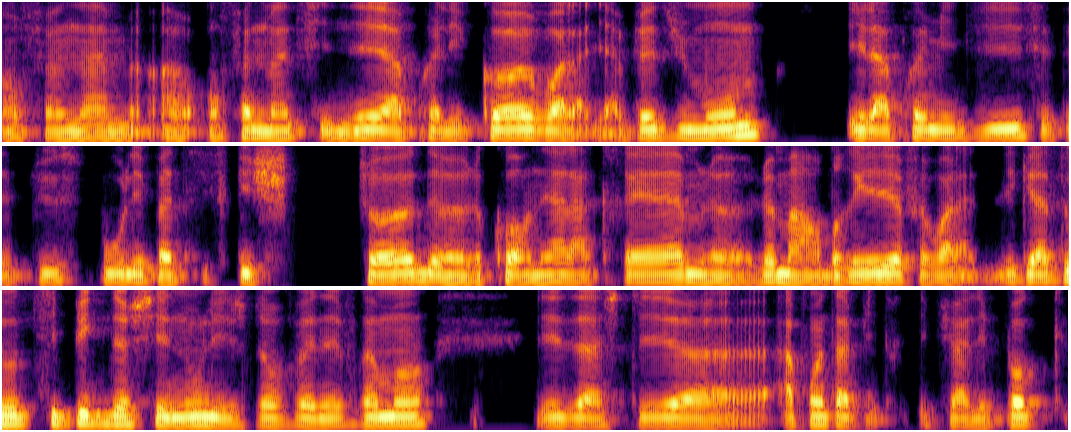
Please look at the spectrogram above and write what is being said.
en fin de, matinée, après l'école. Voilà, il y avait du monde. Et l'après-midi, c'était plus pour les pâtisseries ch- chaudes, le cornet à la crème, le, marbré. Enfin voilà, les gâteaux typiques de chez nous, les gens venaient vraiment les acheter euh, à Pointe-à-Pitre. Et puis à l'époque,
